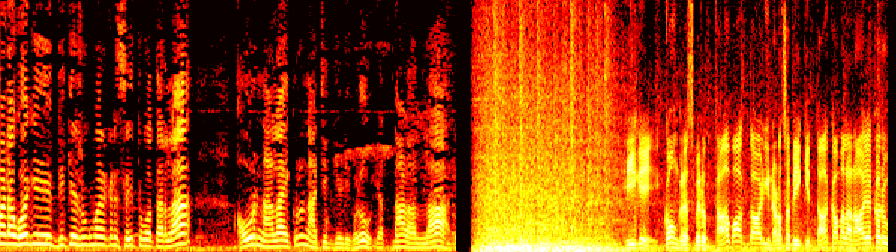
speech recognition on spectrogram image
ಮಾಡಾಗ ಹೋಗಿ ಡಿ ಕೆ ಶಿವಕುಮಾರ್ ಕಡೆ ಸಹಿತ ಹೋಗ್ತಾರಲ್ಲ ಅವ್ರ ನಾಲಾಯಕರು ನಾಚಿಗೇಡಿಗಳು ಯತ್ನಾಳ್ ಅಲ್ಲ. ಹೀಗೆ ಕಾಂಗ್ರೆಸ್ ವಿರುದ್ಧ ವಾಗ್ದಾಳಿ ನಡೆಸಬೇಕಿದ್ದ ಕಮಲ ನಾಯಕರು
